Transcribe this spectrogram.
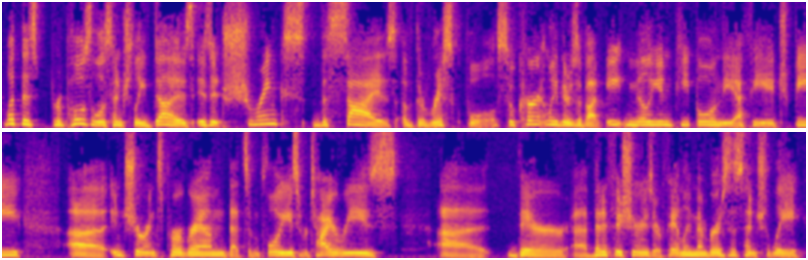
what this proposal essentially does is it shrinks the size of the risk pool. So currently there's about 8 million people in the FEHB uh, insurance program that's employees, retirees, uh, their uh, beneficiaries or family members essentially.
